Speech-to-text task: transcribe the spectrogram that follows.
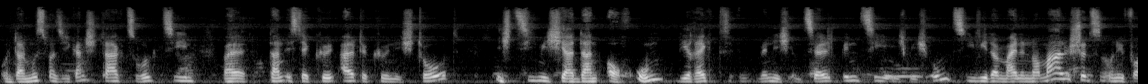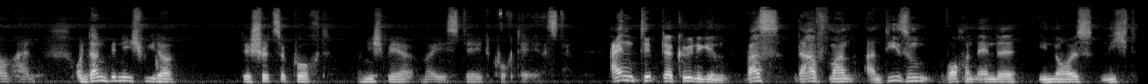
Und dann muss man sich ganz stark zurückziehen, weil dann ist der alte König tot ich ziehe mich ja dann auch um. Direkt, wenn ich im Zelt bin, ziehe ich mich um, ziehe wieder meine normale Schützenuniform ein. Und dann bin ich wieder der Schütze Kurt und nicht mehr Majestät Kurt der Erste. Ein Tipp der Königin. Was darf man an diesem Wochenende in Neuss nicht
